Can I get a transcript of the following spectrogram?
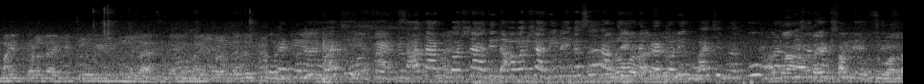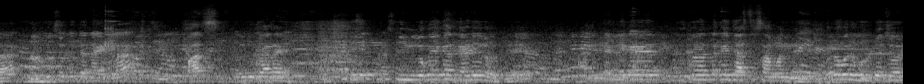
माहीत पडत आहे की चोर झाला आहे काही माहीत पडत आहे. सात आठ वर्ष आधी दहा वर्ष आधी नाही का सर? आमच्या आहे. पेट्रोलिंग आता आता एक सांगतो तुम्हाला. त्या नाईटला पाच दुकान आहे तीन लोक एकाच गाडीवर होते. आणि त्यांनी काय दुकानातलं काही जास्त सामान नाही. बरोबर चोर.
